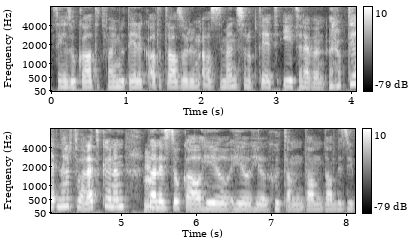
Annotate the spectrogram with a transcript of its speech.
Zeggen ze ook altijd van je moet eigenlijk altijd al zorgen als de mensen op tijd eten hebben en op tijd naar het toilet kunnen, Hm. dan is het ook al heel, heel, heel goed. Dan, dan, dan is je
